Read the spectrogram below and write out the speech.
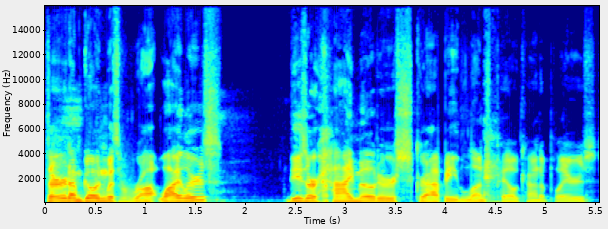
Third, I'm going with Rottweilers. These are high motor, scrappy, lunch pail kind of players,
